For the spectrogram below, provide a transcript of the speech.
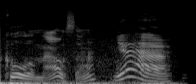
cool little mouse, huh? Yeah.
